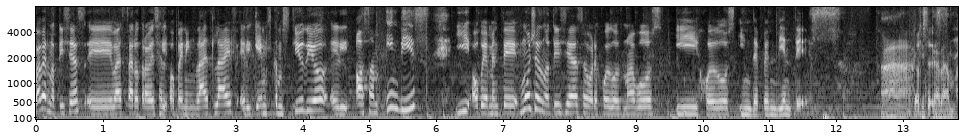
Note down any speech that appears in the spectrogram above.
a haber noticias, eh, va a estar otra vez el Opening Light Live, el Gamescom Studio, el Awesome Indies y obviamente muchas noticias sobre juegos nuevos y juegos independientes. Ah, qué caramba.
